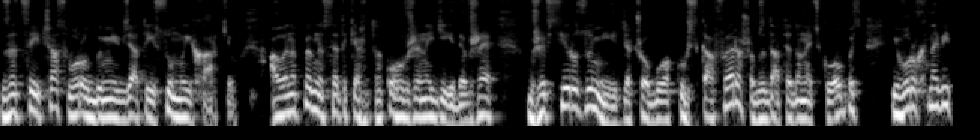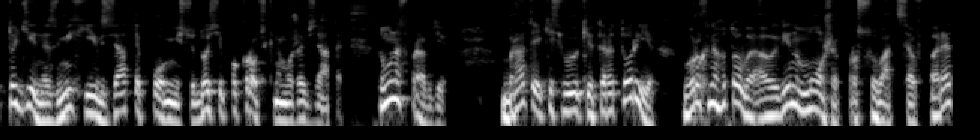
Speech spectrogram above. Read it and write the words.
за цей час ворог би міг взяти і Суми, і Харків. Але напевне, все таки ж такого вже не дійде. Вже, вже всі розуміють, для чого була Курська афера, щоб здати Донецьку область, і ворог навіть тоді не зміг її взяти повністю. Досі Покровськ не може взяти. Тому насправді. Брати якісь великі території ворог не готовий, але він може просуватися вперед,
